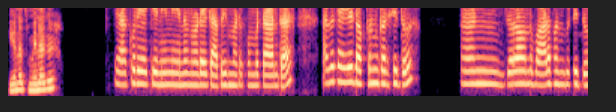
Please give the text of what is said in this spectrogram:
ಏನಾಯ್ತು ಮೀನಾಗ? ಯಾಕೋ ರೀ ಯಾಕೆ ನೀನು ಏನೋ ನೋಡಿ ಗಾಬಿ ಮಾಡ್ಕೊಂಡ್ಬಿಟ್ಟ ಅಂತ. ಅದಕ್ಕಾಗಿ ಡಾಕ್ಟರ್ನ ಕರೆಸಿದ್ದು. ಜ್ವರ ಒಂದು ಭಾಳ ಬಂದ್ಬಿಟ್ಟಿತ್ತು.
